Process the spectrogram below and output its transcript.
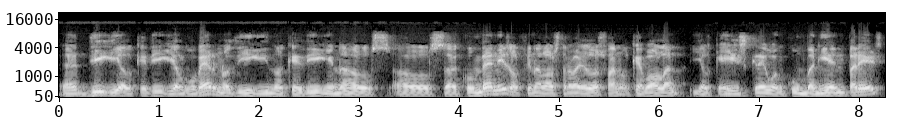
eh, digui el que digui el govern o diguin el que diguin els, els eh, convenis, al final els treballadors fan el que volen i el que ells creuen convenient per ells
